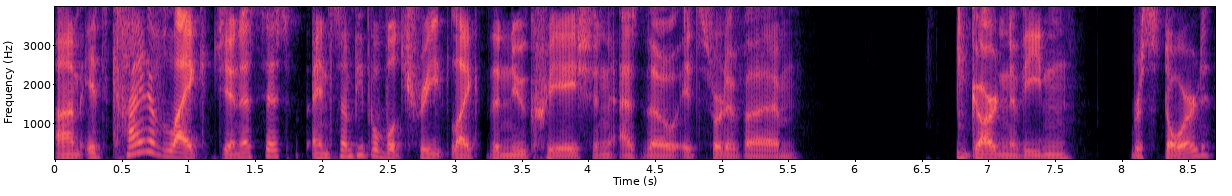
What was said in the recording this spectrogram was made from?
um, it's kind of like genesis and some people will treat like the new creation as though it's sort of a um, garden of eden restored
